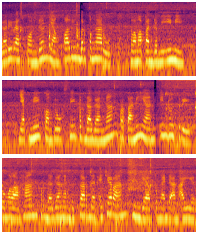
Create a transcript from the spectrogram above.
dari responden yang paling berpengaruh selama pandemi ini yakni konstruksi perdagangan, pertanian, industri, pengolahan, perdagangan besar dan eceran, hingga pengadaan air.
